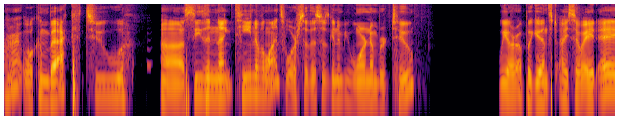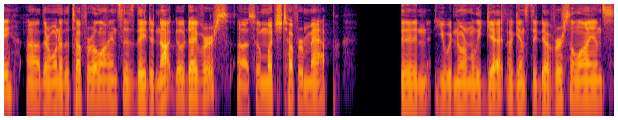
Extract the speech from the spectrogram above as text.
All right, welcome back to uh, season 19 of Alliance War. So this is going to be war number two. We are up against ISO 8A. Uh, they're one of the tougher alliances. They did not go diverse, uh, so much tougher map than you would normally get against the diverse alliance.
